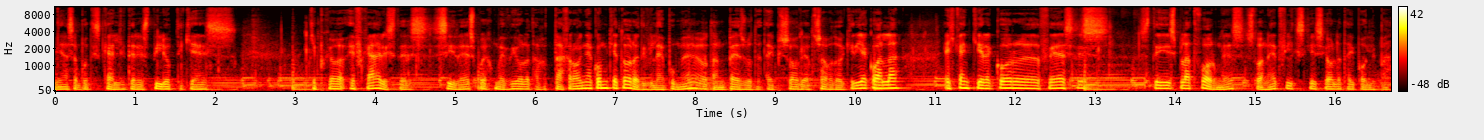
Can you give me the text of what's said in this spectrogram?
μιας από τις καλύτερες τηλεοπτικές και πιο ευχάριστες σειρές που έχουμε δει όλα τα, τα χρόνια ακόμη και τώρα τη βλέπουμε όταν παίζονται τα επεισόδια του Σαββατοκύριακο αλλά έχει κάνει και ρεκόρ θέασης στις πλατφόρμες στο Netflix και σε όλα τα υπόλοιπα.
